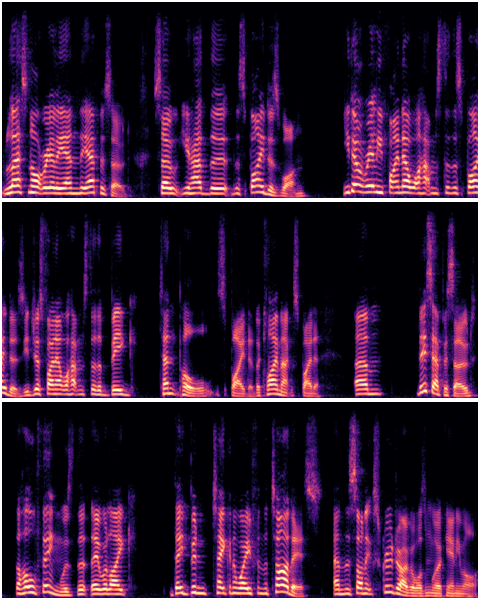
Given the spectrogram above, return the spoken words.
let's not really end the episode. So you had the the spiders one. You don't really find out what happens to the spiders. You just find out what happens to the big tentpole spider, the climax spider. Um, this episode, the whole thing was that they were like they'd been taken away from the TARDIS, and the sonic screwdriver wasn't working anymore.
